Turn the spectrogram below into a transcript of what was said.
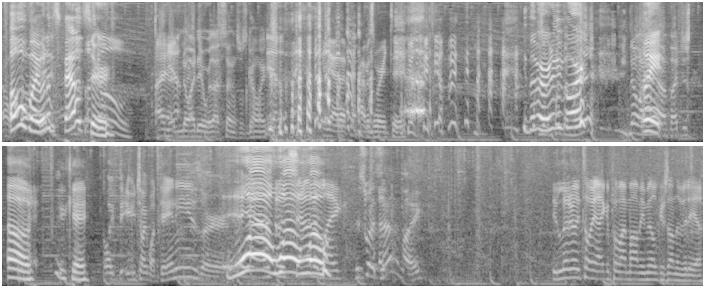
oh my, what a Let's bouncer. I had Yeah. no idea where that sentence was going. Yeah. yeah, that, I was worried too. You never heard it before? no, Wait. I have. I just Oh, okay. like are you talking about Danny's or Whoa, Yeah, that's what it whoa, whoa. Like. this is what it sounded like. He literally told me I could put my mommy milkers on the video.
